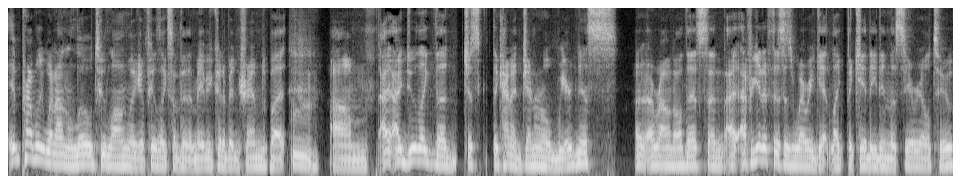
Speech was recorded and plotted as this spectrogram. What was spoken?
it probably went on a little too long. Like it feels like something that maybe could have been trimmed, but mm. um, I, I do like the just the kind of general weirdness around all this. And I, I forget if this is where we get like the kid eating the cereal too.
